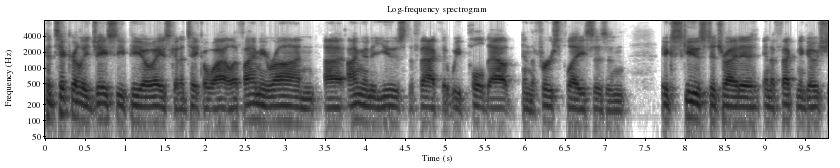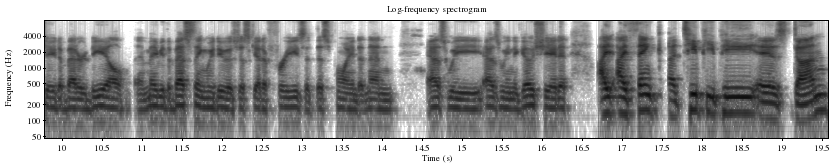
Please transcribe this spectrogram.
particularly JCPOA is going to take a while. If I'm Iran, uh, I'm going to use the fact that we pulled out in the first place as an excuse to try to, in effect, negotiate a better deal. And maybe the best thing we do is just get a freeze at this point, and then as we as we negotiate it, I, I think a TPP is done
